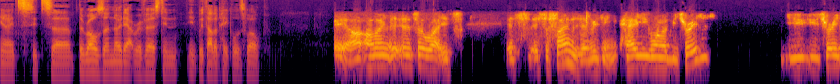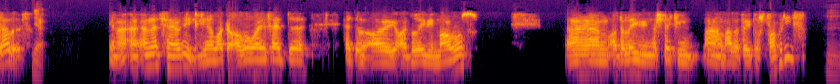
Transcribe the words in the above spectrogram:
you know, it's it's uh, the roles are no doubt reversed in, in with other people as well. Yeah, I, I mean, it- it's all right. It's it's it's the same as everything. How you want to be treated, you you treat others. Yeah. You know, and, and that's how it is. You know, like I've always had the had the I I believe in morals. Um, I believe in respecting um, other people's properties. Hmm.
